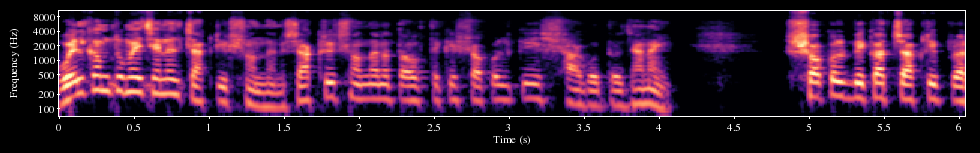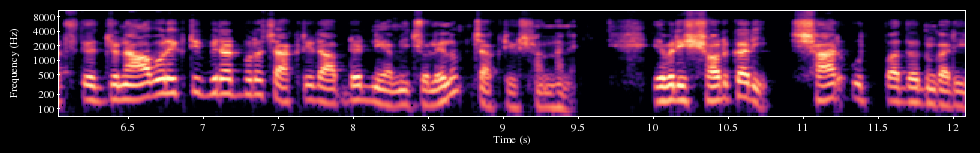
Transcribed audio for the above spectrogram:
ওয়েলকাম টু মাই চ্যানেল চাকরির সন্ধান চাকরির সন্ধানের তরফ থেকে সকলকে স্বাগত জানাই। সকল বেকার চাকরি প্রার্থীদের জন্য আবার একটি বিরাট বড় চাকরির আপডেট নিয়ে আমি চলে এলাম চাকরির সন্ধানে এবারই সরকারি সার উৎপাদনকারী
